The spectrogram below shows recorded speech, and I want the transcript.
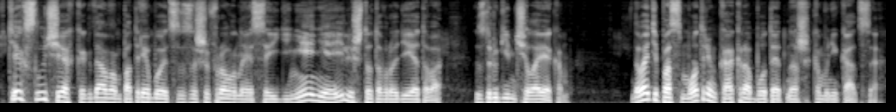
В тех случаях, когда вам потребуется зашифрованное соединение или что-то вроде этого с другим человеком, Давайте посмотрим, как работает наша коммуникация.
